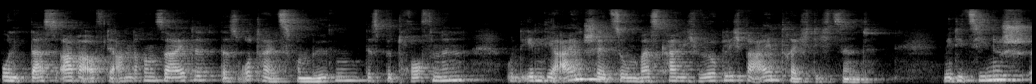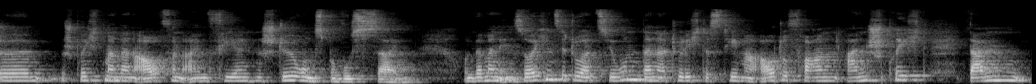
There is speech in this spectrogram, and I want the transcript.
Und das aber auf der anderen Seite das Urteilsvermögen des Betroffenen und eben die Einschätzung, was kann ich wirklich beeinträchtigt sind. Medizinisch äh, spricht man dann auch von einem fehlenden Störungsbewusstsein. Und wenn man in solchen Situationen dann natürlich das Thema Autofahren anspricht, dann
